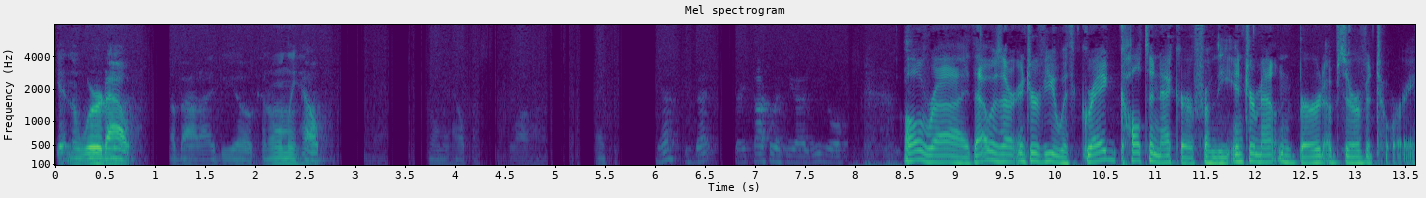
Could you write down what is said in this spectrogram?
getting the word out about IBO. It can only help. It can only help us in the long run. So thank you. yeah, you bet. All right, that was our interview with Greg Kaltenecker from the Intermountain Bird Observatory.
